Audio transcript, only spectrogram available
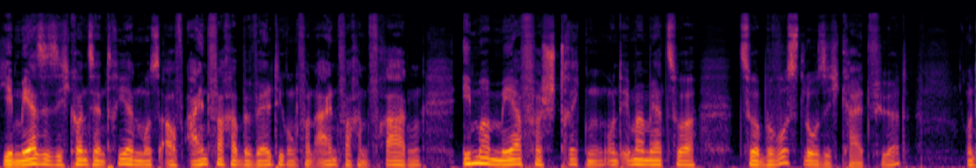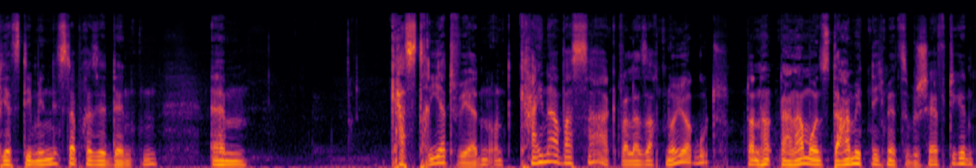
je mehr sie sich konzentrieren muss auf einfache Bewältigung von einfachen Fragen, immer mehr verstricken und immer mehr zur, zur Bewusstlosigkeit führt. Und jetzt die Ministerpräsidenten ähm, kastriert werden und keiner was sagt, weil er sagt, na ja gut, dann, dann haben wir uns damit nicht mehr zu beschäftigen,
